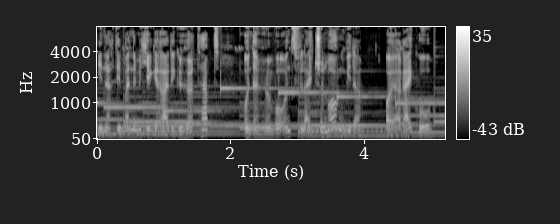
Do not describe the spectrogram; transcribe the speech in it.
je nachdem, wann ihr mich hier gerade gehört habt. Und dann hören wir uns vielleicht schon morgen wieder. Euer Reiko.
